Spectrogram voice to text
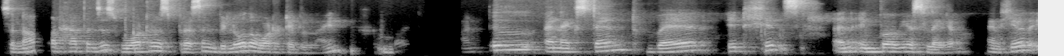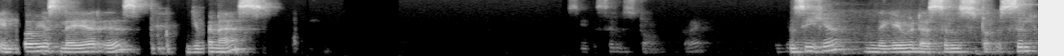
So now what happens is water is present below the water table line, until an extent where it hits an impervious layer. And here the impervious layer is given as see the? You can see here they gave it a silt, silt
